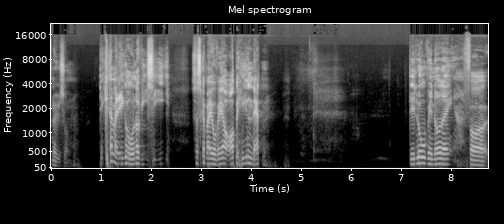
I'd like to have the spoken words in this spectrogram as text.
fnøs hun. Det kan man ikke undervise i. Så skal man jo være oppe hele natten. Det lå vi noget af, for,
